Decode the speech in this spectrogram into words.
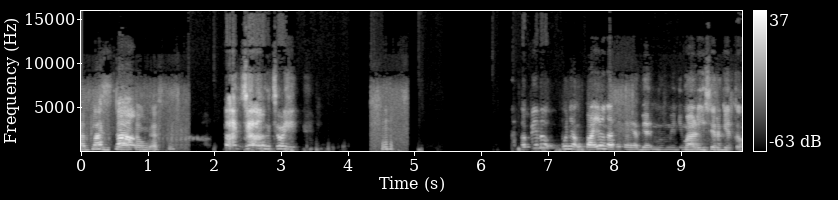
habisnya panjang. atau enggak sih? Panjang cuy. Tapi lu punya upaya nggak sih kayak biar meminimalisir gitu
